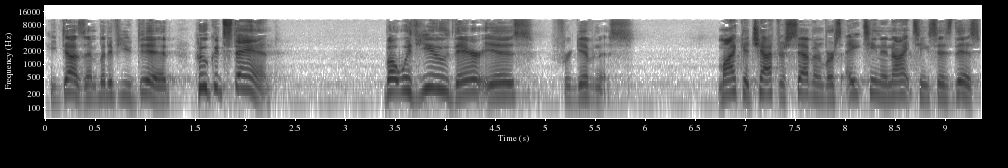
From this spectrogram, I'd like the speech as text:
he doesn't, but if you did, who could stand? But with you there is forgiveness. Micah chapter 7, verse 18 and 19 says this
